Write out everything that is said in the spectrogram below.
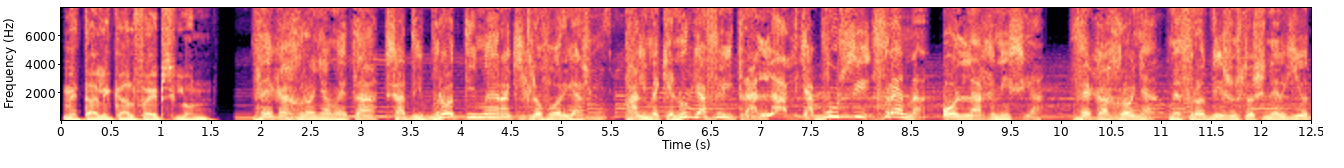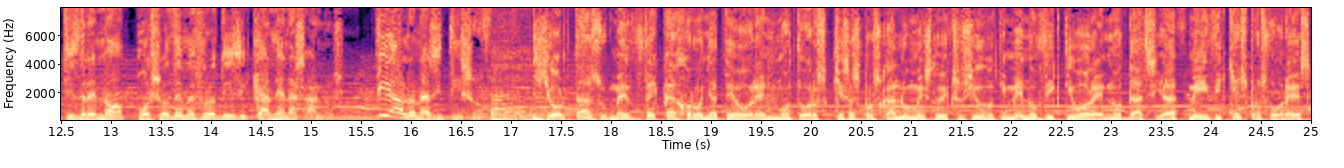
Μετάλλικα ΑΕ. Δέκα χρόνια μετά, σαν την πρώτη μέρα κυκλοφορίας μου. Πάλι με καινούρια φίλτρα, λάδια, μπούζι, φρένα. Όλα γνήσια. Δέκα χρόνια με φροντίζουν στο συνεργείο της Ρενό όσο δεν με φροντίζει κανένας άλλος. Τι άλλο να ζητήσω; Γιορτάζουμε 10 χρόνια Teoren Motors και σας προσκαλούμε στο εξουσιοδοτημένο δίκτυο Renault Dacia με ειδικές προσφορές,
